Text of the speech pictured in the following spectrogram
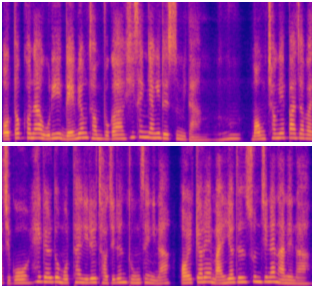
어떻거나 우리 네 명 전부가 희생양이 됐습니다. 멍청에 빠져가지고 해결도 못할 일을 저지른 동생이나 얼결에 말려든 순진한 아내나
